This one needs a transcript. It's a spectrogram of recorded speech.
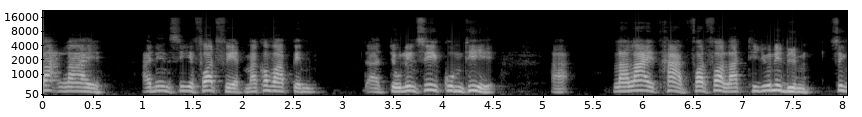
ละลายอะนินทรีย์ฟอสเฟตมายควาว่าเป็น อ่าจุลินทรีย์กลุ่มที่อ่าละลายธาตุฟอสฟอรัสที่อยู่ในดิน ซึ่ง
